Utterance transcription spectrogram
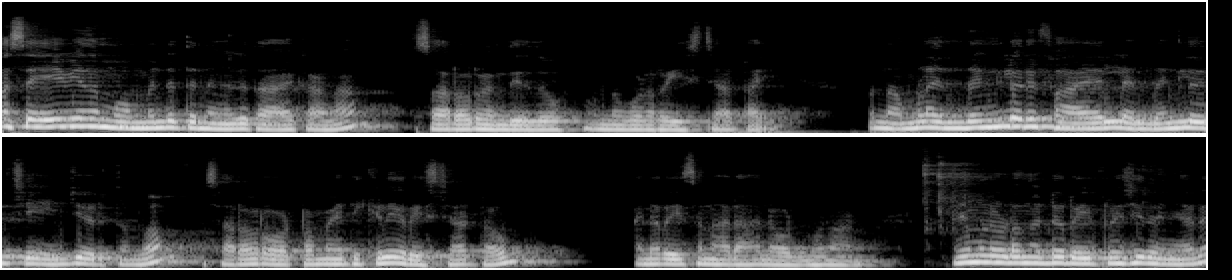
ആ സേവ് ചെയ്ത മൊമെന്റ് തന്നെ നിങ്ങൾക്ക് താഴെ കാണാം. സെർവർ എന്ത് ചെയ്തു? ഒന്നും കൂടെ റീസ്റ്റാർട്ടായി അപ്പോൾ നമ്മൾ എന്തെങ്കിലും ഒരു ഫയലിൽ എന്തെങ്കിലും ഒരു ചേഞ്ച് വരുത്തുമ്പോൾ സെർവർ ഓട്ടോമാറ്റിക്കലി റീസ്റ്റാർട്ട് ആവും. അതിന്റെ റീസൺ ആരാ? നോഡ് മോണാണ് നമ്മളിവിടെ വന്നിട്ട് റീഫ്രഷ് ചെയ്ത് കഴിഞ്ഞാൽ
